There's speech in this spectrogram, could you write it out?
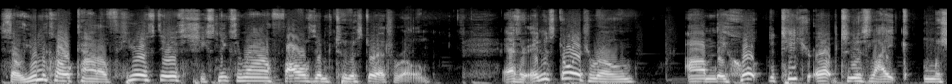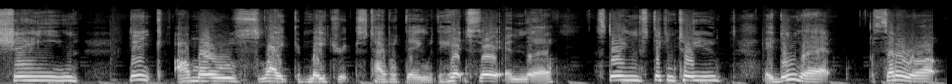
So Yumiko kind of hears this. She sneaks around, follows them to the storage room. As they're in the storage room, um, they hook the teacher up to this like machine think almost like Matrix type of thing with the headset and the sting sticking to you. They do that, set her up,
